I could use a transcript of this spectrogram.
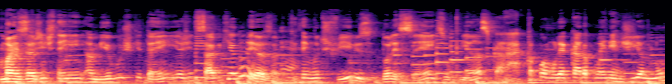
mas a gente tem amigos que tem e a gente sabe que é dureza. Porque tem muitos filhos, adolescentes ou crianças, caraca, pô, a molecada com uma energia num.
